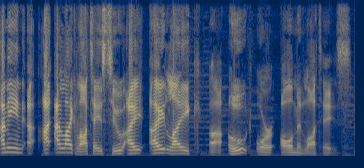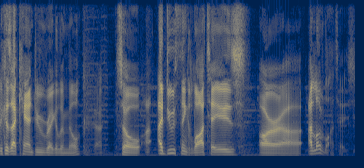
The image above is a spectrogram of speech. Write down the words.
I mean, I, I like lattes too. I I like uh, oat or almond lattes because I can't do regular milk. Okay. So I, I do think lattes are. Uh, I love lattes.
